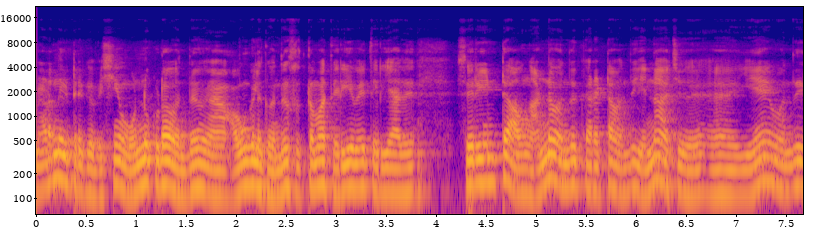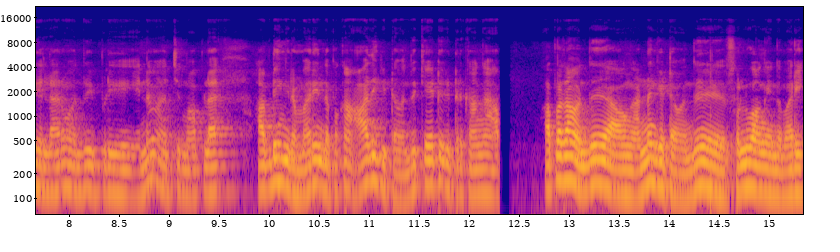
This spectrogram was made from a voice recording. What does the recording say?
நடந்துகிட்டு இருக்க விஷயம் ஒன்று கூட வந்து அவங்களுக்கு வந்து சுத்தமாக தெரியவே தெரியாது. சரின்ட்டு அவங்க அண்ணன் வந்து கரெக்டாக வந்து என்ன ஆச்சு? ஏன் வந்து எல்லாரும் வந்து இப்படி என்ன ஆச்சு மாப்பிள்ள அப்படிங்கிற மாதிரி இந்த பக்கம் ஆதிக்கிட்ட வந்து கேட்டுக்கிட்டு இருக்காங்க. அப்போ தான் வந்து அவங்க அண்ணங்கிட்ட வந்து சொல்லுவாங்க இந்த மாதிரி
